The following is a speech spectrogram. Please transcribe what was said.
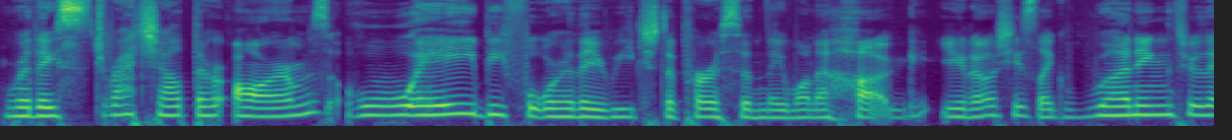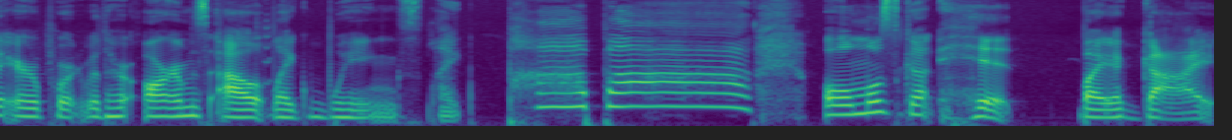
where they stretch out their arms way before they reach the person they want to hug. You know, she's like running through the airport with her arms out like wings, like Papa. Almost got hit by a guy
